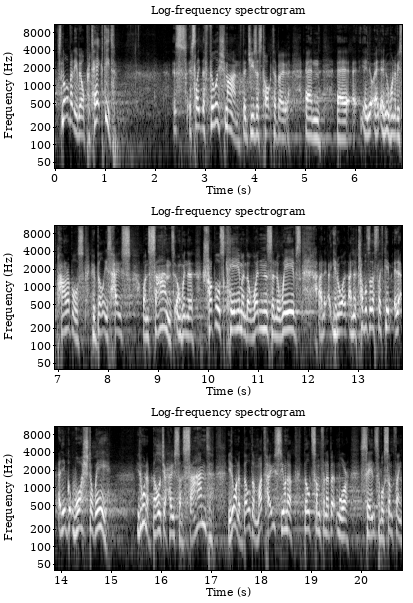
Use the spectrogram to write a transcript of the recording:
it's not very well protected. It's, it's like the foolish man that Jesus talked about in, uh, in, in, one of his parables, who built his house on sand. And when the troubles came, and the winds and the waves, and, you know, and the troubles of this life came, it got washed away. You don't want to build your house on sand. You don't want to build a mud house. You want to build something a bit more sensible, something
